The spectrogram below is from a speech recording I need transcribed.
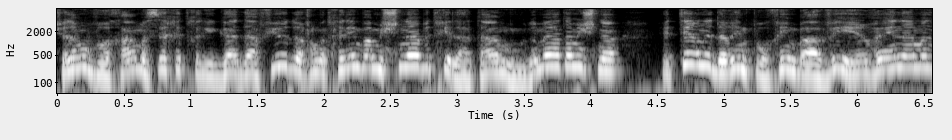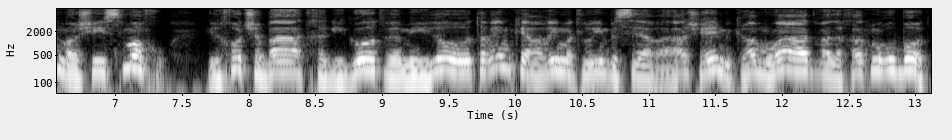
שלום וברכה, מסכת חגיגה דף י', אנחנו מתחילים במשנה בתחילת העמוד. אומרת המשנה, היתר נדרים פורחים באוויר ואין להם על מה שיסמוכו. הלכות שבת, חגיגות והמעילות, הרי הם כהררים התלויים בסערה, שהם מקרא מועד והלכת מרובות.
